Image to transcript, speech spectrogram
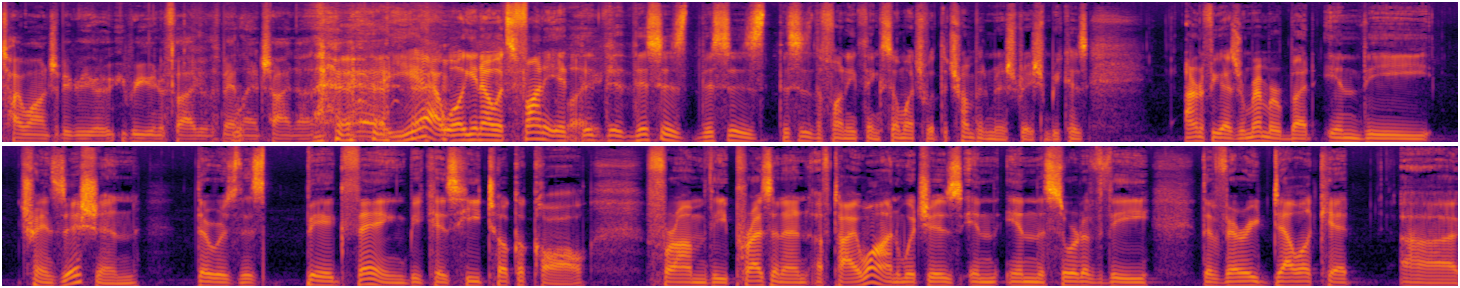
Taiwan should be re- reunified with mainland China. uh, yeah. Well, you know, it's funny. It, like, th- this is this is this is the funny thing so much with the Trump administration because I don't know if you guys remember, but in the transition, there was this big thing because he took a call from the president of Taiwan, which is in in the sort of the the very delicate. Uh,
